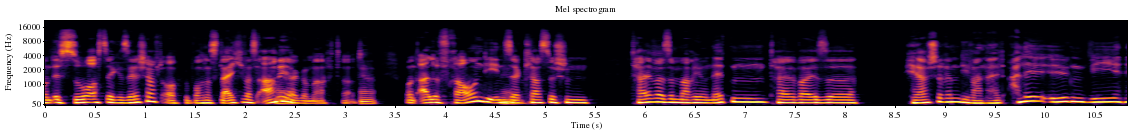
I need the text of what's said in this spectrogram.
und ist so aus der Gesellschaft aufgebrochen. Das gleiche, was Arya Ja. gemacht hat. Ja. Und alle Frauen, die in Ja. dieser klassischen, teilweise Marionetten, teilweise Herrscherinnen, die waren halt alle irgendwie,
